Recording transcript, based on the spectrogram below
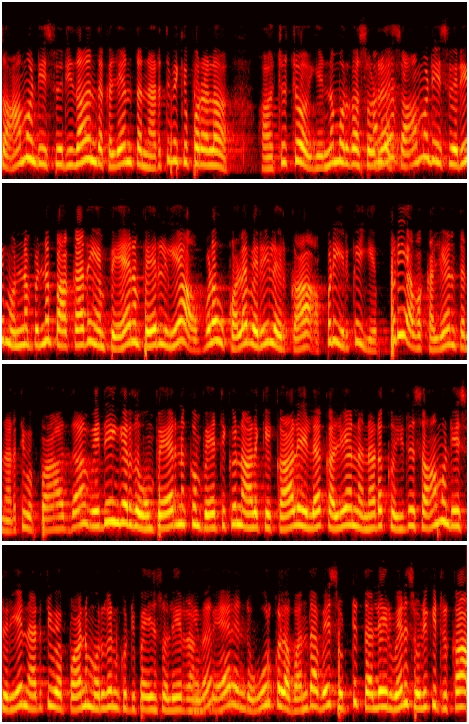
சாமுண்டீஸ்வரி தான் இந்த கல்யாணத்தை நடத்தி வைக்க போறாளா? அச்சோ என்ன முருகா சொல்ற? சாமுண்டீஸ்வரி முன்ன பின்ன பார்க்காத என் பேரன் பேர்லயே அவ்வளவு கொலை வெறியில இருக்கா? அப்படி இருக்க. எப்படி அவ கல்யாணத்தை நடத்தி வைப்பா? அதான் விதிங்கிறது. உன் பேரனுக்கும் பேத்திக்கும் நாளைக்கு காலையில கல்யாணம் நடக்கும். இது சாமுண்டீஸ்வரியே நடத்தி வைப்பான்னு முருகன் குட்டி பையன் சொல்லிடுறாங்க. பேர் இந்த ஊருக்குள்ள வந்தாவே சுட்டு தள்ளிடுவேன்னு சொல்லிக்கிட்டு இருக்கா?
